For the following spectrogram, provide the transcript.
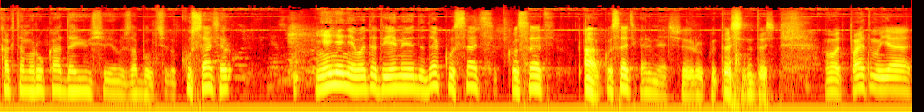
как там рука дающая, я забыл, кусать. Не-не-не, вот это я имею в виду, да, кусать, кусать, а, кусать кормящую руку, точно, точно. Вот, поэтому я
